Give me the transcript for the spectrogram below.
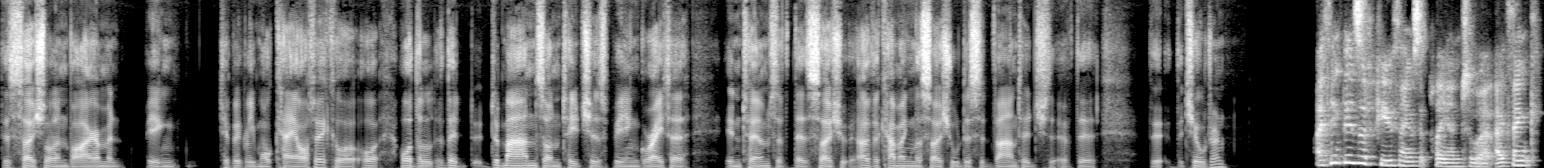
the social environment being typically more chaotic, or or, or the the demands on teachers being greater in terms of the social overcoming the social disadvantage of the the, the children? I think there's a few things that play into it. I think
